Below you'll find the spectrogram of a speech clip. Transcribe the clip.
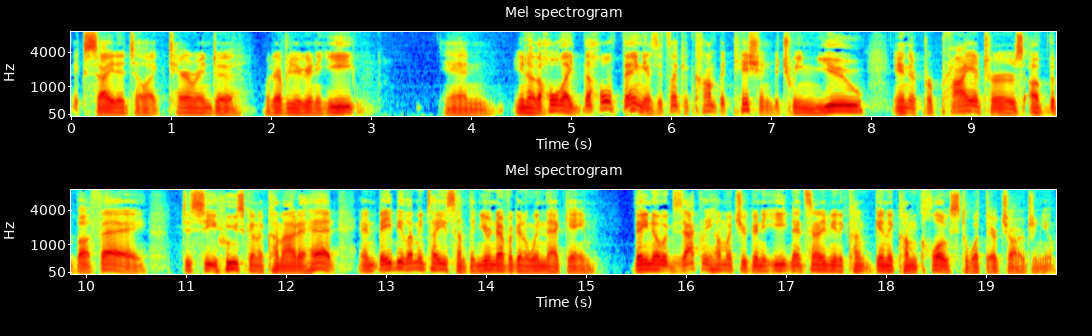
excited to like tear into whatever you're going to eat. And you know, the whole like the whole thing is it's like a competition between you and the proprietors of the buffet to see who's going to come out ahead. And baby, let me tell you something, you're never going to win that game. They know exactly how much you're going to eat and it's not even going to come close to what they're charging you.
